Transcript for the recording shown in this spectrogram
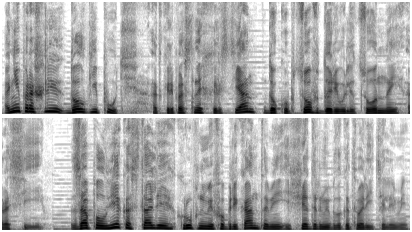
Они прошли долгий путь от крепостных христиан до купцов до революционной России. За полвека стали крупными фабрикантами и щедрыми благотворителями.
